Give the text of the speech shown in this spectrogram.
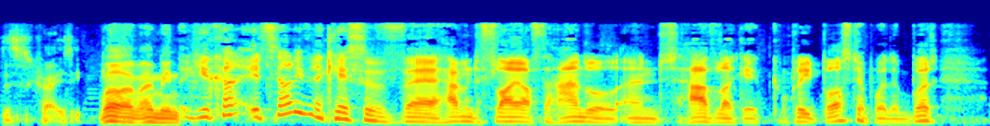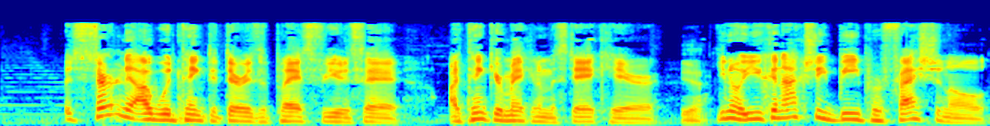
this is crazy." Well, I mean, You can't. It's not even a case of uh, having to fly off the handle and have like a complete bust up with him. But certainly, I would think that there is a place for you to say, "I think you're making a mistake here." Yeah. You know, you can actually be professional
